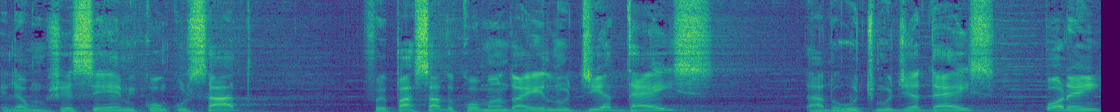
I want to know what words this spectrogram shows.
Ele é um GCM concursado. Foi passado o comando a ele no dia 10, tá? No último dia 10 Porém,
